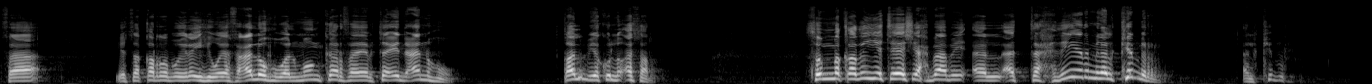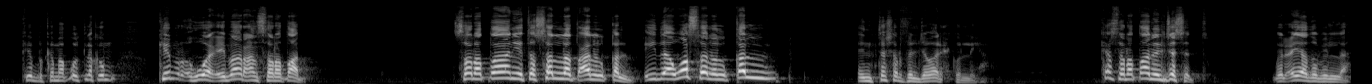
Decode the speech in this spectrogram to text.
فيتقرب إليه ويفعله والمنكر فيبتعد عنه. قلب يكون له أثر. ثم قضية إيش يا أحبابي؟ التحذير من الكبر. الكبر كبر كما قلت لكم كبر هو عبارة عن سرطان. سرطان يتسلط على القلب. إذا وصل القلب انتشر في الجوارح كلها. كسرطان الجسد والعياذ بالله.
